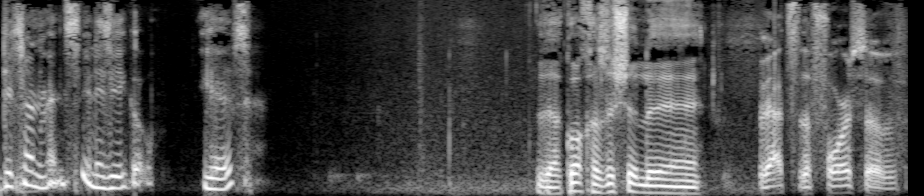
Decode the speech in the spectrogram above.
discernments in his ego. Yes. That's the force of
